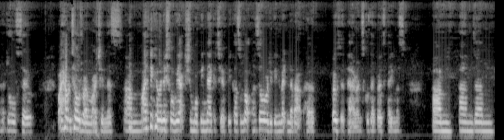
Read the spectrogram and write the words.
had also, but I haven't told her I'm writing this. Um, I think her initial reaction will be negative because a lot has already been written about her, both her parents, because they're both famous. Um, and, um,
